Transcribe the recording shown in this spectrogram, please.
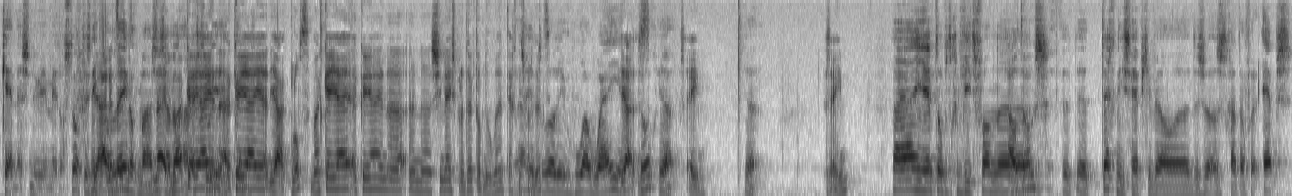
kennis nu inmiddels, toch? Het is niet Ja, alleen is- nog maar, ze nee, zijn wel maar kun jij een, eh, kun jij, Ja, klopt. Maar kun jij, kun jij een, eh, een, eh, Chinees product opnoemen? Een technisch Ja, product? toch wel die Huawei, Ja, je toch? Ja. Dat is één. ja. Dat is één. Nou ja, en je hebt op het gebied van... eh, Auto's? eh, eh, technisch heb je wel, eh, dus als het gaat over apps...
